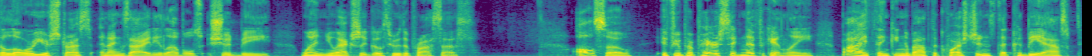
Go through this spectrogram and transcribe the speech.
the lower your stress and anxiety levels should be when you actually go through the process. Also, if you prepare significantly by thinking about the questions that could be asked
